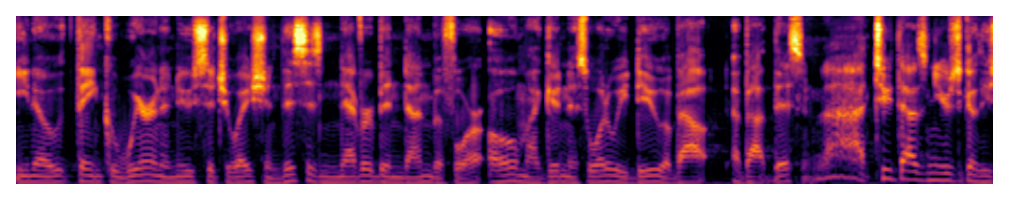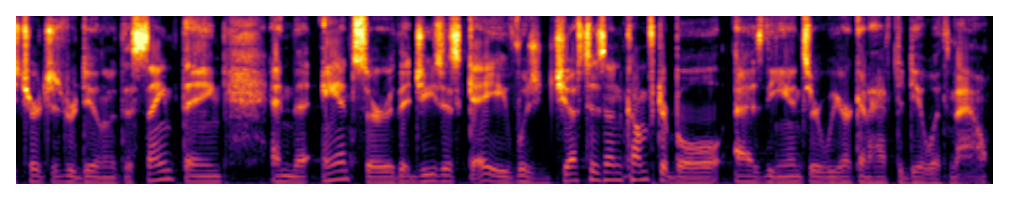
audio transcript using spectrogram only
you know, think we're in a new situation. This has never been done before. Oh my goodness, what do we do about about this? And ah, two thousand years ago, these churches were dealing with the same thing, and the answer that Jesus gave was just as uncomfortable as the answer we are going to have to deal with now.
